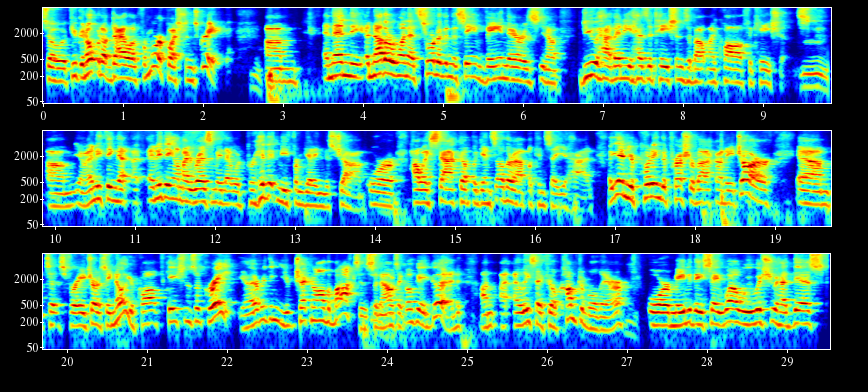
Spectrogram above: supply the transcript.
So if you can open up dialogue for more questions, great. Mm-hmm. Um, and then the another one that's sort of in the same vein there is, you know, do you have any hesitations about my qualifications? Mm. Um, you know, anything that anything on my resume that would prohibit me from getting this job or how I stack up against other applicants that you had. Again, you're putting the pressure back on HR um, to, for HR to say, no, your qualifications look great. You know, everything you're checking all the boxes. So now it's like, okay, good. I, at least I feel comfortable there. Mm. Or maybe they say, well, we wish you had this,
